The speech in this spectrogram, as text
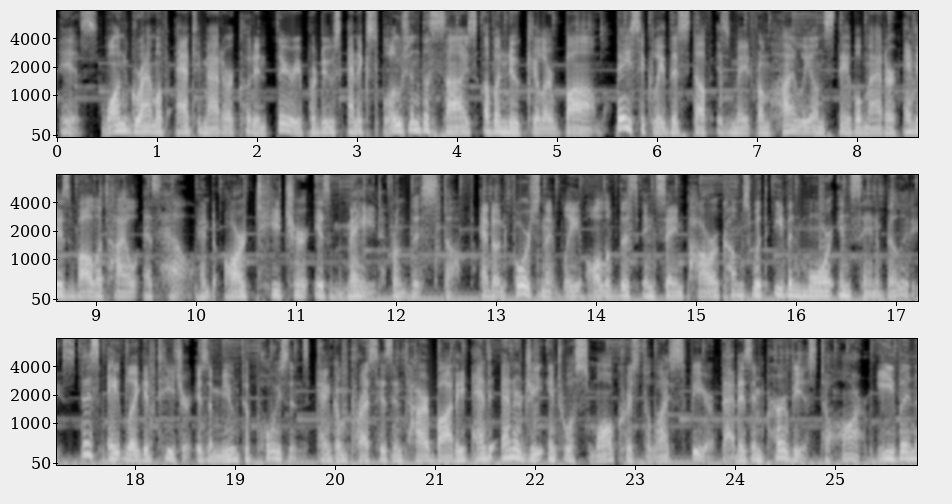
is, one gram of antimatter could in theory produce an explosion the size of a nuclear bomb. Basically, this stuff is made from highly unstable matter and is volatile as hell, and our teacher is made from this stuff. And unfortunately, all of this insane power comes with even more insane abilities. This eight-legged teacher is immune to poisons, can compress his entire body and energy into a small crystallized sphere that is impervious to harm, even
